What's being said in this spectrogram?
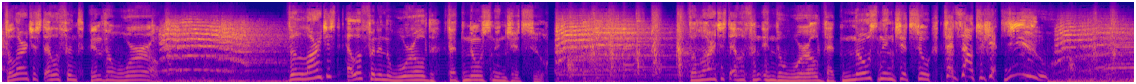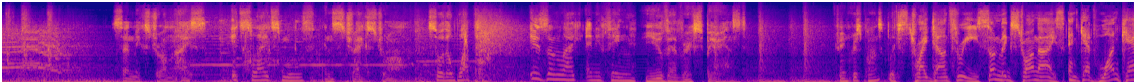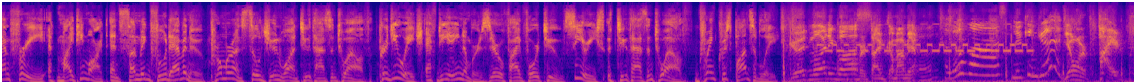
The largest elephant in the world. The largest elephant in the world that knows ninjutsu. The largest elephant in the world that knows ninjutsu that's out to get you! San Mig Strong Ice. It slides smooth and strikes strong. So the wap is unlike anything you've ever experienced. Drink responsibly. Strike down three San Mig Strong Ice and get one can free at Mighty Mart and San Mig Food Avenue. Promo runs till June 1, 2012. Purdue H FDA number 0542, Series 2012. Drink responsibly. Good morning, boss. Overtime ka, mamaya. Hello, boss. Looking good. You're fired.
